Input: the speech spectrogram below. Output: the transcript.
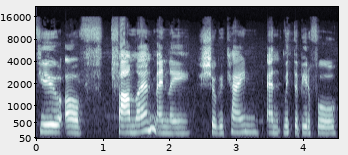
view of farmland, mainly sugarcane, and with the beautiful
